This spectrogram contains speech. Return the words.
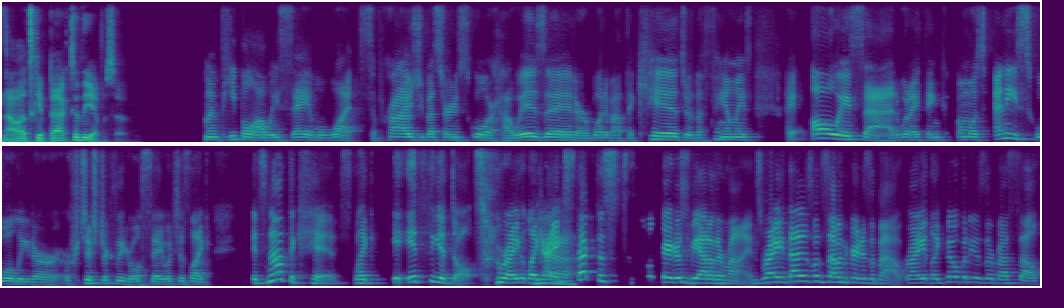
Now let's get back to the episode. When people always say, well, what surprised you about starting school, or how is it, or what about the kids or the families? I always said what I think almost any school leader or district leader will say, which is like, it's not the kids, like it's the adults, right? Like yeah. I expect the seventh graders to be out of their minds, right? That is what seventh grade is about, right? Like nobody is their best self.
